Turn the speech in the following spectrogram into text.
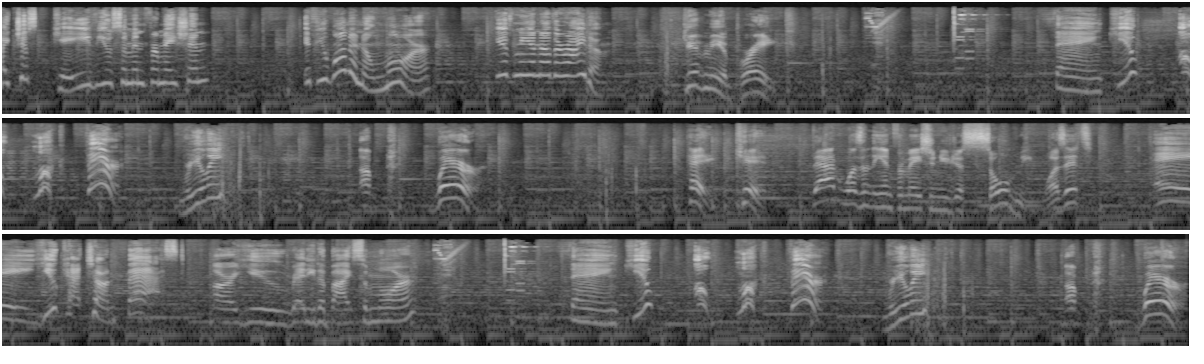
I just gave you some information. If you want to know more, give me another item. Give me a break. Thank you. Oh, look, there! Really? Uh, where? Hey, kid, that wasn't the information you just sold me, was it? Hey, you catch on fast. Are you ready to buy some more? Thank you. Oh, look, there! Really? Uh, where?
